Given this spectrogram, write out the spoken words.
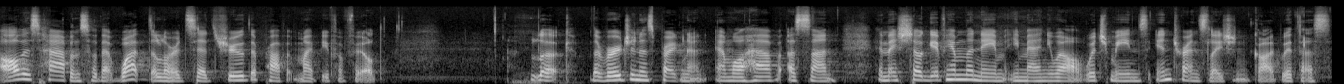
all this happened so that what the Lord said through the prophet might be fulfilled. Look, the virgin is pregnant and will have a son, and they shall give him the name Emmanuel, which means, in translation, God with us.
